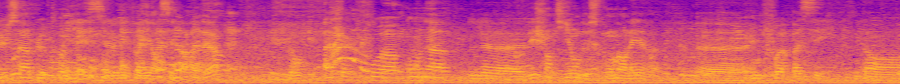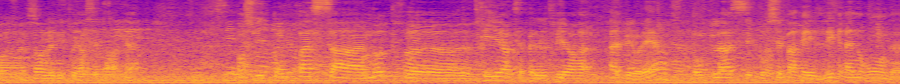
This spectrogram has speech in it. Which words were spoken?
plus simple, le premier, c'est le nettoyeur séparateur. Donc à chaque fois, on a l'échantillon de ce qu'on enlève euh, une fois passé dans, le nettoyeur séparateur. Ensuite, on passe à un autre euh, trieur qui s'appelle le trieur alvéolaire. Donc là, c'est pour séparer les graines rondes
